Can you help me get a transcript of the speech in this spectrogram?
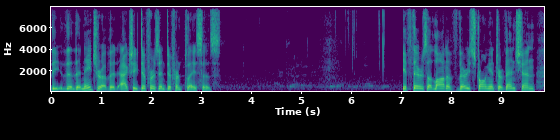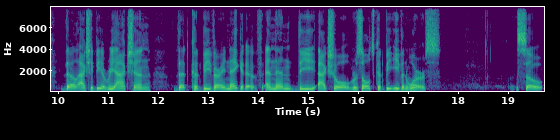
The, the, the nature of it actually differs in different places. If there's a lot of very strong intervention, there'll actually be a reaction that could be very negative, and then the actual results could be even worse. So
